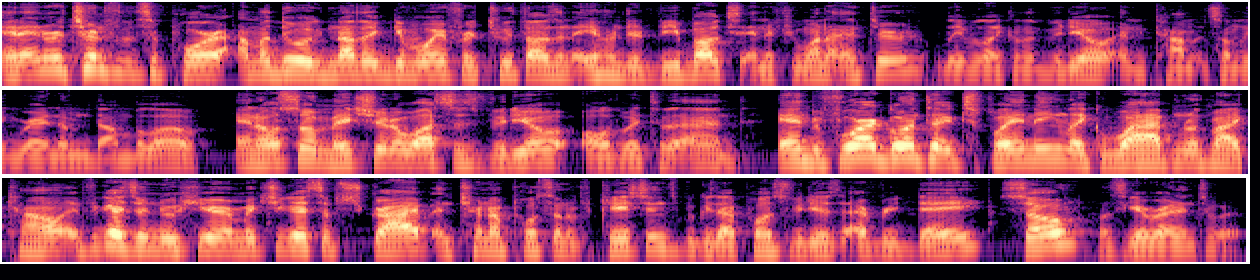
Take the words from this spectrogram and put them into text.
And in return for the support, I'm gonna do another giveaway for 2,800 V-Bucks, and if you want to enter, leave a like on the video and comment something random down below. And also, make sure to watch this video all the way to the end. And before I go into explaining like what happened with my account, if you guys are new here, make sure you guys subscribe and turn on post notifications because I post videos every day. So let's get right into it.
